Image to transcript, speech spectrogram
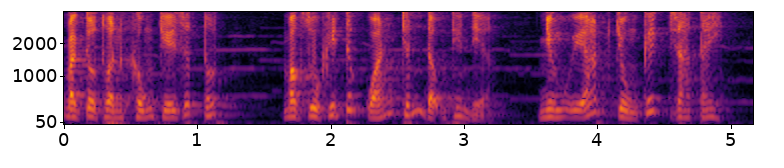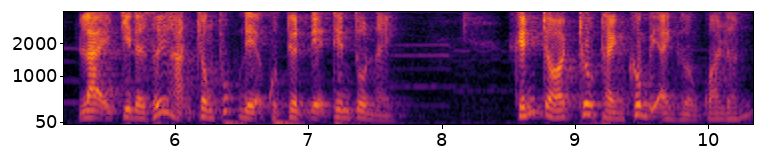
Bạch Tiểu Thuần khống chế rất tốt, Mặc dù khí tức quán chấn động thiên địa, Nhưng uy áp trùng kích ra tay lại chỉ là giới hạn trong phúc địa của tuyệt địa thiên tôn này, Khiến cho Châu Thành không bị ảnh hưởng quá lớn.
